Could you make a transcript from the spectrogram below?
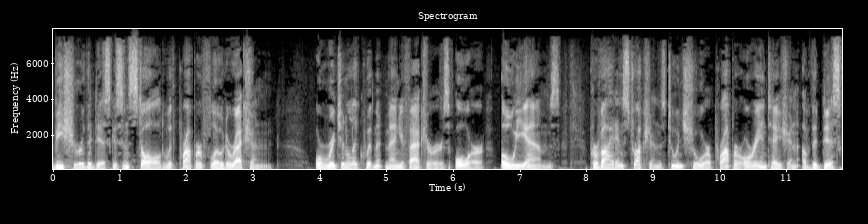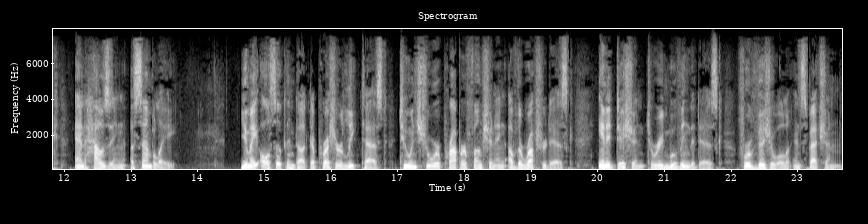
Be sure the disc is installed with proper flow direction. Original equipment manufacturers, or OEMs, provide instructions to ensure proper orientation of the disc and housing assembly. You may also conduct a pressure leak test to ensure proper functioning of the rupture disc in addition to removing the disc for visual inspection.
